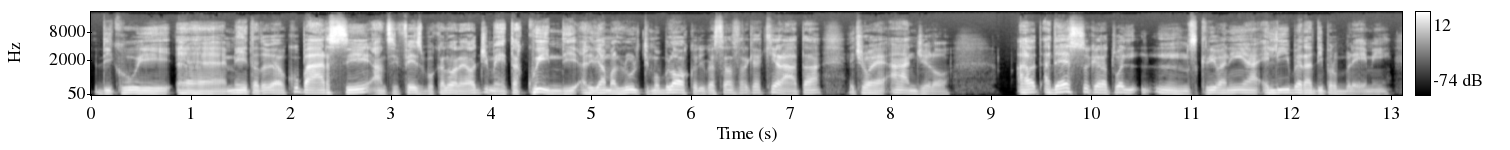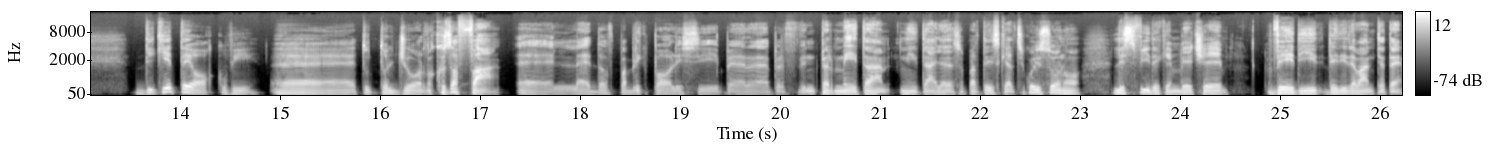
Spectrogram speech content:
di cui eh, Meta doveva occuparsi, anzi Facebook allora è oggi Meta, quindi arriviamo all'ultimo blocco di questa nostra chiacchierata, e cioè Angelo, adesso che la tua mm, scrivania è libera di problemi, di che te occupi eh, tutto il giorno? Cosa fa eh, l'head of public policy per, per, per Meta in Italia? Adesso a parte gli scherzi, quali sono le sfide che invece vedi, vedi davanti a te?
